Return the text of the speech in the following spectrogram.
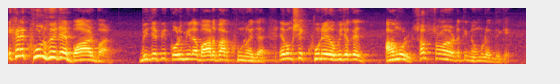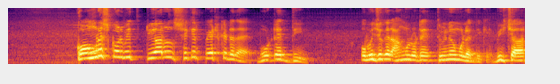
এখানে খুন হয়ে যায় বারবার। বিজেপি কর্মীরা বারবার খুন হয়ে যায় এবং সে খুনের অভিযোগে আঙুল সবসময় ওটা তৃণমূলের দিকে। কংগ্রেস কর্মী টিয়ারুল শেখের পেট কেটে দেয় ভোটের দিন। অভিযোগের আঙুল ওঠে তৃণমূলের দিকে। বিচার।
